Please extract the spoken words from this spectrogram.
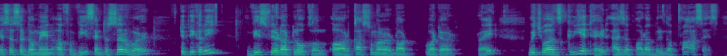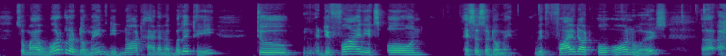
SSO domain of a vCenter server, typically vSphere.local or customer whatever, right? Which was created as a part of Bringer process. So my workload domain did not had an ability to define its own SSO domain. With 5.0 onwards, uh,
